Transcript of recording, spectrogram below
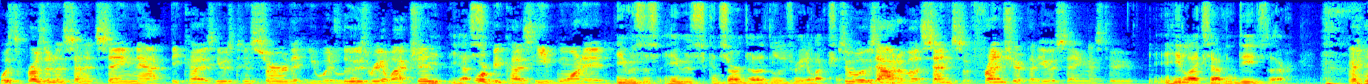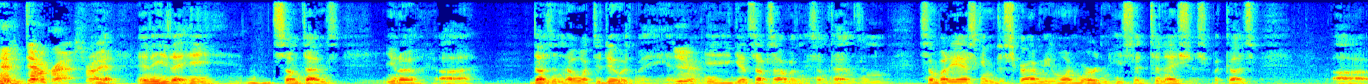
Was the president of the Senate saying that because he was concerned that you would lose re-election, Y- yes. or because he wanted? He was he was concerned that I'd lose re-election. So it was out of a sense of friendship that he was saying this to you. He likes having D's there. Democrats, right? Yeah, and he's a, he sometimes, you know, uh, doesn't know what to do with me, and Yeah. he gets upset with me sometimes. And somebody asked him to describe me in one word, and he said tenacious because uh,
